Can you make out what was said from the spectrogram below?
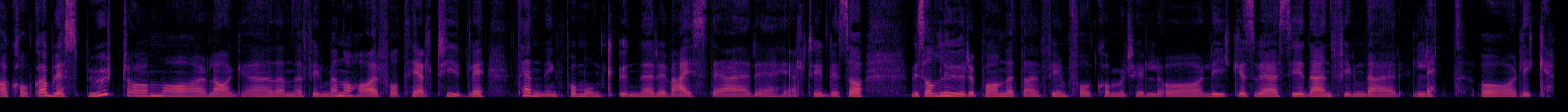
Akolka ble spurt om å lage denne filmen, og har fått helt tydelig tenning på Munch underveis. Det er eh, helt tydelig. Så hvis han lurer på om dette er en film folk kommer til å like, så vil jeg si det er en film det er lett å like.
